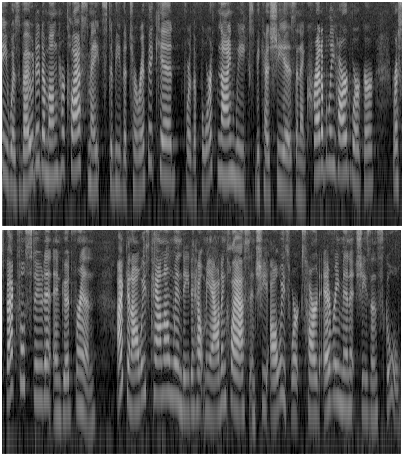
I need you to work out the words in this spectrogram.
Wendy was voted among her classmates to be the terrific kid for the fourth nine weeks because she is an incredibly hard worker, respectful student, and good friend. I can always count on Wendy to help me out in class, and she always works hard every minute she's in school.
